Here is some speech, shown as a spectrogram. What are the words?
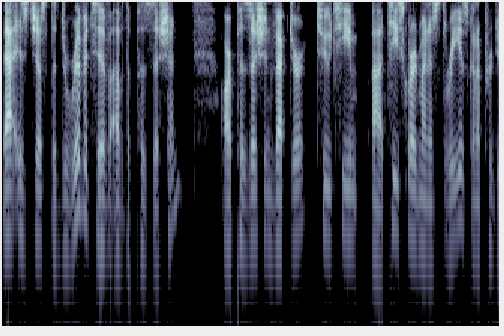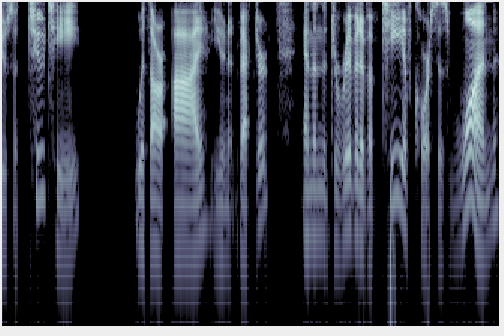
that is just the derivative of the position. Our position vector 2t uh, t squared minus 3 is going to produce a 2t with our i unit vector. And then the derivative of t, of course, is 1,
